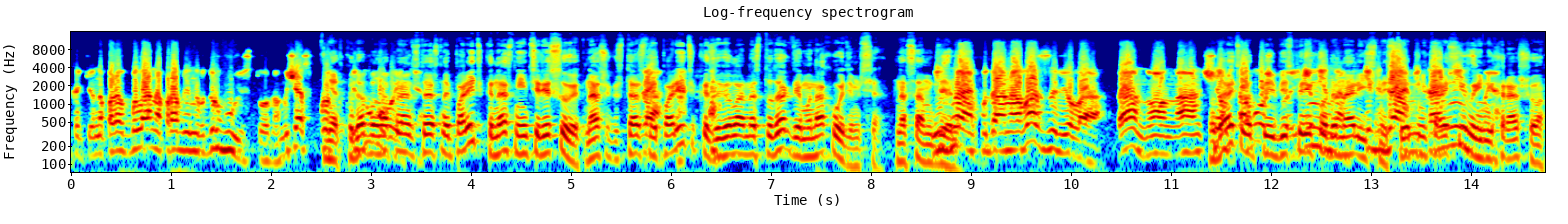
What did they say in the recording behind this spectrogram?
как ее, была направлена в другую сторону. Мы сейчас Нет, куда была направлена государственная политика, нас не интересует. Наша государственная да. политика завела нас туда, где мы находимся, на самом не деле. Не знаю, куда она вас завела, да, но начнем ну, Давайте того, вот без перехода на личность. Это некрасиво и нехорошо.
